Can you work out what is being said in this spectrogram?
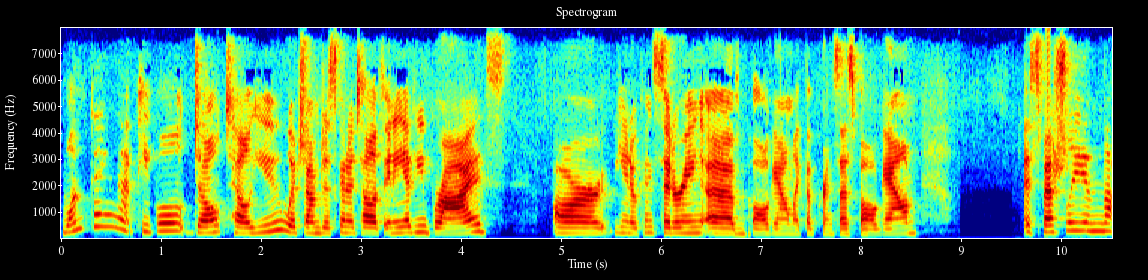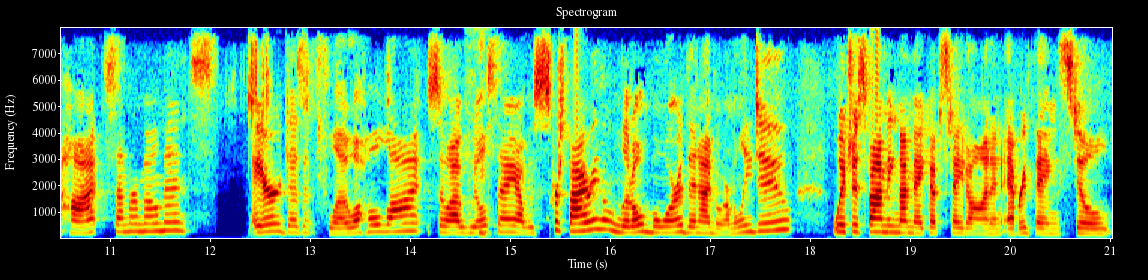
one thing that people don't tell you, which I'm just going to tell if any of you brides are, you know, considering a ball gown like the princess ball gown, especially in the hot summer moments, air doesn't flow a whole lot. So I will say I was perspiring a little more than I normally do, which is finding my makeup stayed on and everything still,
